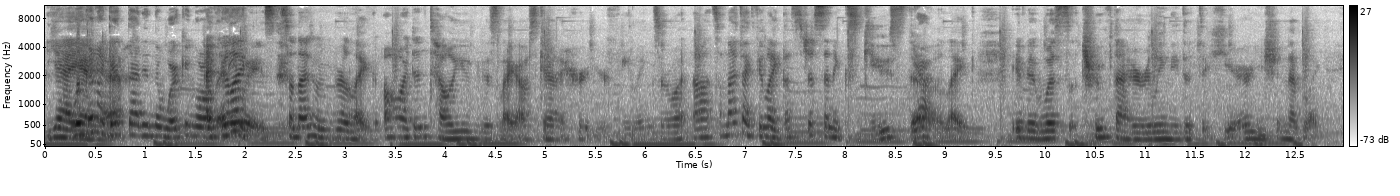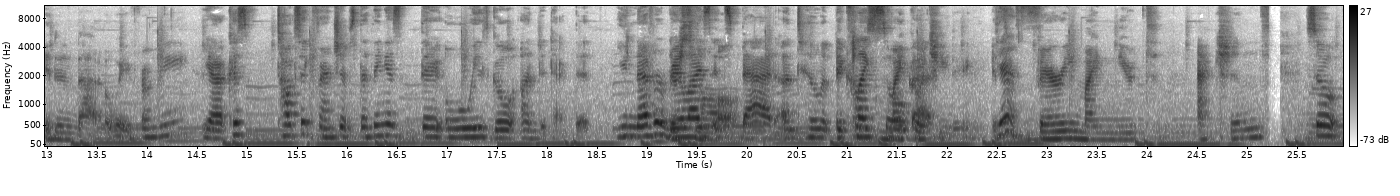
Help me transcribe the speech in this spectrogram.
yeah We're yeah, gonna yeah. get that in the working world I feel anyways. like sometimes when people are like, "Oh, I didn't tell you because like I was scared I hurt your feelings or whatnot." Sometimes I feel like that's just an excuse. Though. Yeah. Like, if it was truth that I really needed to hear, you shouldn't have like hidden that away from me. Yeah, because toxic friendships, the thing is, they always go undetected. You never They're realize small. it's bad until it becomes It's like so micro bad. cheating. It's Yes. very minute actions. So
